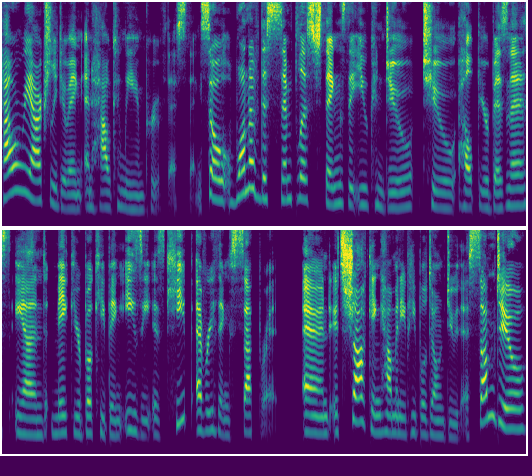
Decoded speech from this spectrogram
how are we actually doing and how can we improve this thing? So, one of the simplest things that you can do to help your business and make your bookkeeping easy is keep everything separate. And it's shocking how many people don't do this. Some do,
